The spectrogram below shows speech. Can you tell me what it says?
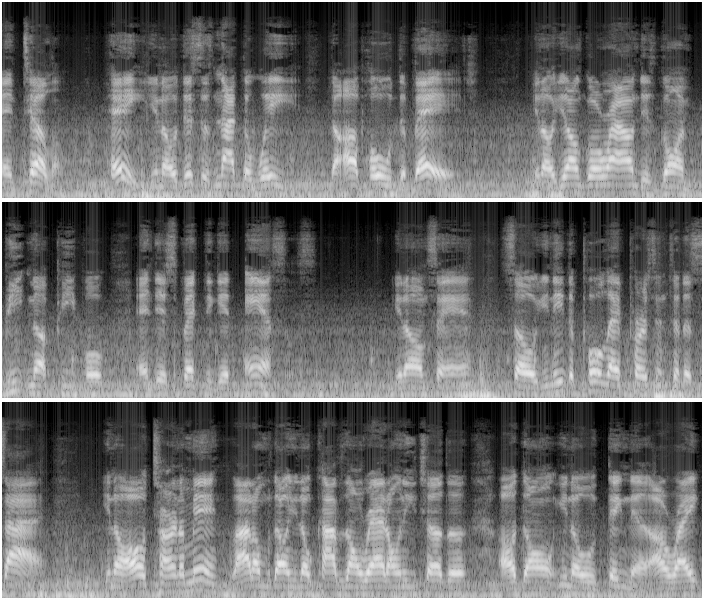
and tell them, hey, you know, this is not the way to uphold the badge. You know, you don't go around just going beating up people and expect to get answers. You know what I'm saying? So you need to pull that person to the side you know, all turn them in. A lot of them don't, you know, cops don't rat on each other or don't, you know, think that, all right,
